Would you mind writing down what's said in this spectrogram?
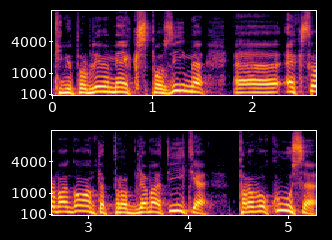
Kemi probleme me ekspozime e, ekstravagante, problematike, provokuse,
